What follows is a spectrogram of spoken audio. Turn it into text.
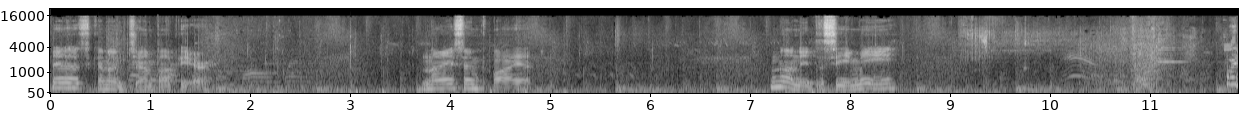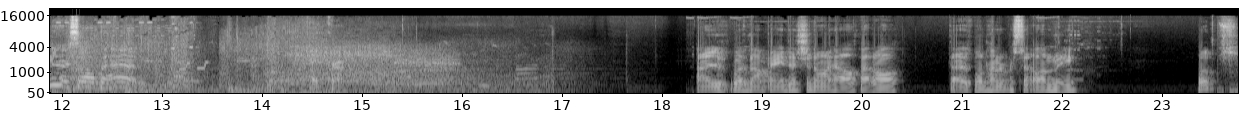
Just gonna jump up here. Nice and quiet. No need to see me. Why did I have the head? Oh crap. I was not paying attention to my health at all. That is 100% on me. Whoops.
